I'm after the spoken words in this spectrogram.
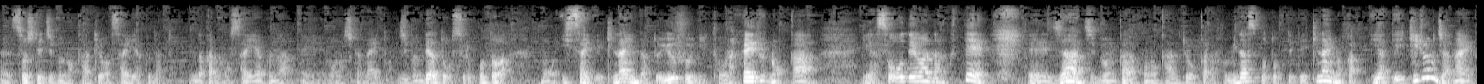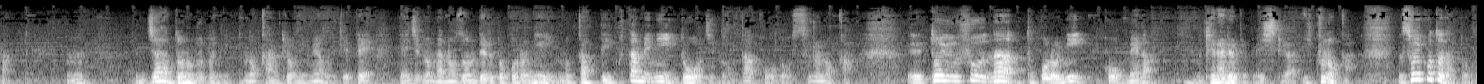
えそして自分の環境は最悪だと。だからもう最悪な、えものしかないと。自分ではどうすることはもう一切できないんだというふうに捉えるのか。いやそうではなくて、え、じゃあ自分からこの環境から踏み出すことってできないのか。いやできるんじゃないか、うん、じゃあどの部分の環境に目を向けて、自分が望んでいるところに向かっていくためにどう自分が行動するのか、え、というふうなところにこう目が向けられる意識がいくのかそういうことだと思い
